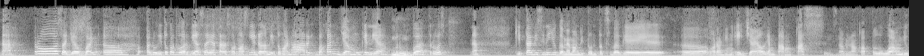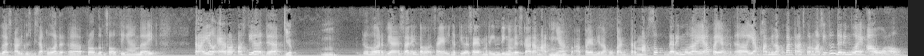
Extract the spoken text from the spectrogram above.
Nah terus saja banyak, uh, aduh itu kan luar biasa ya transformasinya dalam hitungan hari bahkan jam mungkin ya berubah terus. Nah kita di sini juga memang dituntut sebagai uh, orang yang agile, yang tangkas, bisa menangkap peluang juga sekaligus bisa keluar uh, problem solving yang baik. Trial error pasti ada. Yep. Hmm. Itu luar biasa deh kalau saya ingat juga saya merinding sampai sekarang artinya hmm. apa yang dilakukan termasuk dari mulai apa ya uh, yang kami lakukan transformasi itu dari mulai awal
